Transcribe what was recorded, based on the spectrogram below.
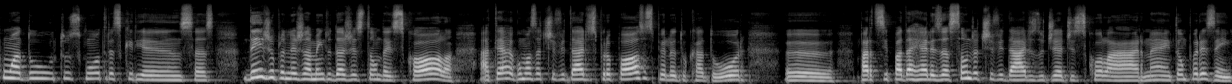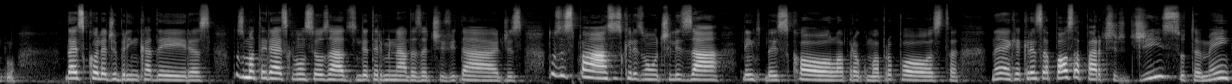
Com adultos, com outras crianças, desde o planejamento da gestão da escola até algumas atividades propostas pelo educador, uh, participar da realização de atividades do dia a dia escolar, né? Então, por exemplo, da escolha de brincadeiras, dos materiais que vão ser usados em determinadas atividades, dos espaços que eles vão utilizar dentro da escola para alguma proposta, né? Que a criança possa, a partir disso também,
